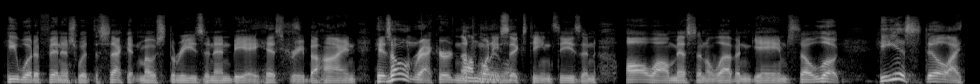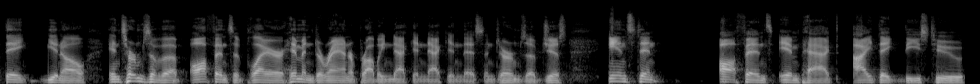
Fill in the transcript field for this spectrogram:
he would have finished with the second most threes in NBA history behind his own record in the 2016 season, all while missing 11 games. So, look, he is still, I think, you know, in terms of an offensive player, him and Durant are probably neck and neck in this in terms of just instant offense impact. I think these two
